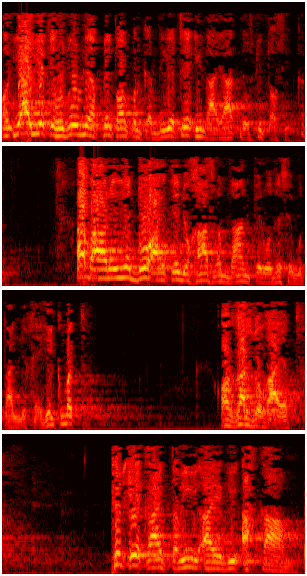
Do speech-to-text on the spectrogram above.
اور یا یہ کہ حضور نے اپنے طور پر کر دیے تھے، ان آیات نے اس کی توثیق کر دی۔ اب آ رہی ہیں دو آیتیں جو خاص رمضان کے روزے سے متعلق ہیں، حکمت اور غرض و غایت۔ پھر ایک آیت طویل آئے گی، احکام۔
